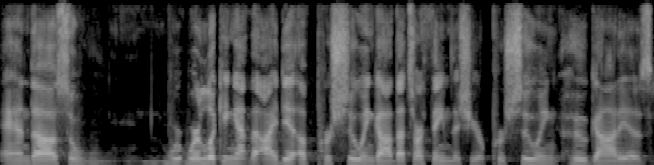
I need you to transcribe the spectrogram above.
And uh, so we're looking at the idea of pursuing God. That's our theme this year, pursuing who God is.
